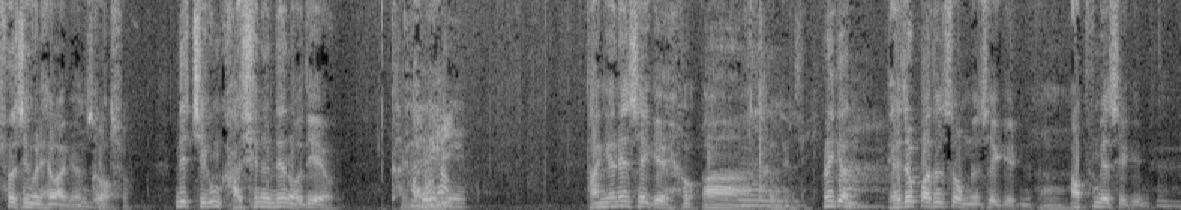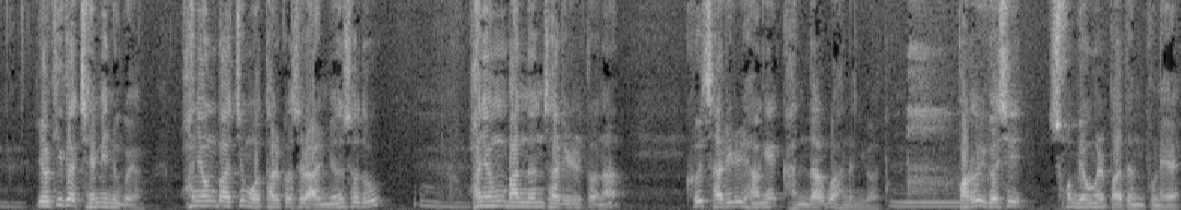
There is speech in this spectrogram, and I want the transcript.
표징을 해가면서. 그렇죠. 근데 지금 가시는 데는 어디예요? 갈릴리. 당연의 세계예요. 아, 음. 갈릴리. 그러니까 아. 대접받을 수 없는 세계입니다. 음. 아픔의 세계입니다. 음. 여기가 재미있는 거예요. 환영받지 못할 것을 알면서도 음. 환영받는 자리를 떠나 그 자리를 향해 간다고 하는 것. 음. 바로 이것이 소명을 받은 분의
